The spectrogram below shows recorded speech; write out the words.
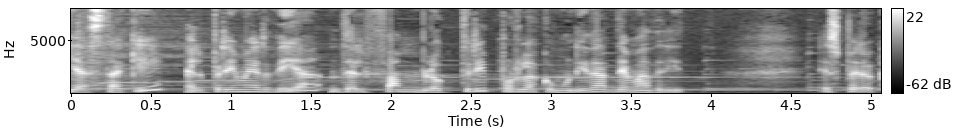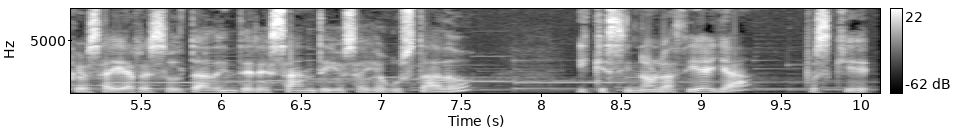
Y hasta aquí el primer día del Fan Blog Trip por la Comunidad de Madrid. Espero que os haya resultado interesante y os haya gustado y que si no lo hacía ya, pues que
